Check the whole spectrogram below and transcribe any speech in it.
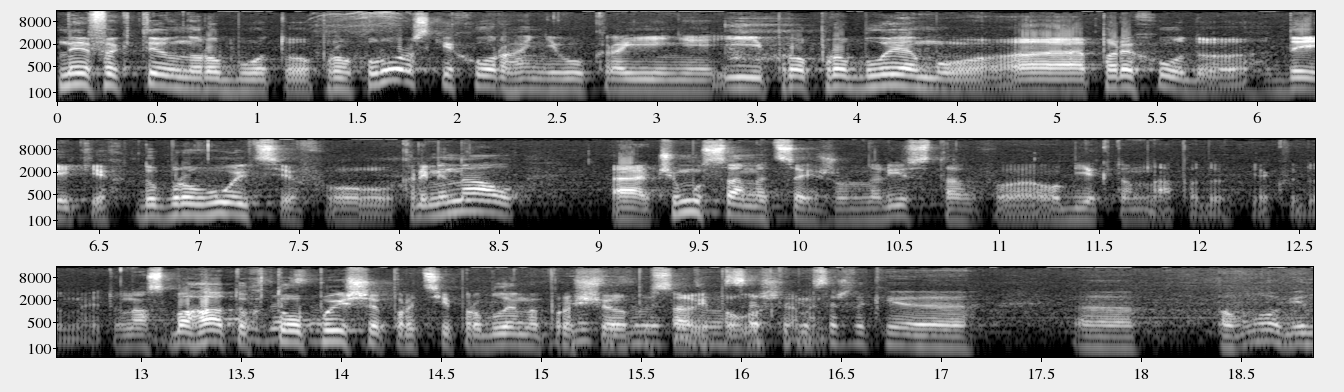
неефективну роботу прокурорських органів в Україні, і про проблему е, переходу деяких добровольців у кримінал. Е, Чому саме цей журналіст став е, об'єктом нападу, як ви думаєте? У нас багато хто Здається, пише про ці проблеми, про що писав і Павло Шеремет. все ж таки Павло він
